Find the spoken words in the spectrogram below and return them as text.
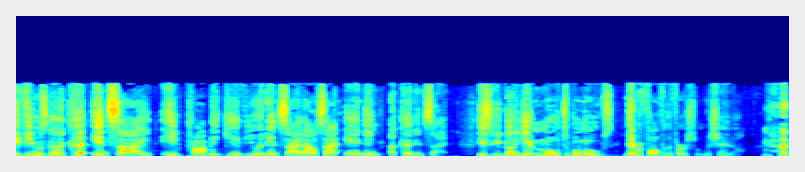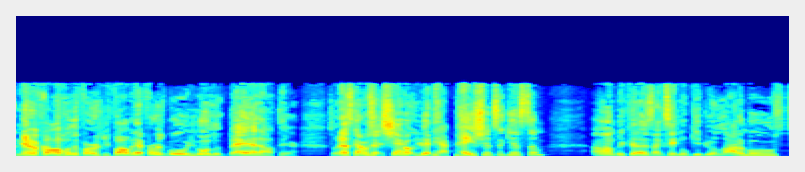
if he was going to cut inside, he'd probably give you an inside outside and then a cut inside. He's, you're going to get multiple moves. Never fall for the first one with Shano. Never, fall for the first. You fall for that first move, you're going to look bad out there. So that's kind of Shano. You have to have patience against him um, because, like I said, he'll give you a lot of moves,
